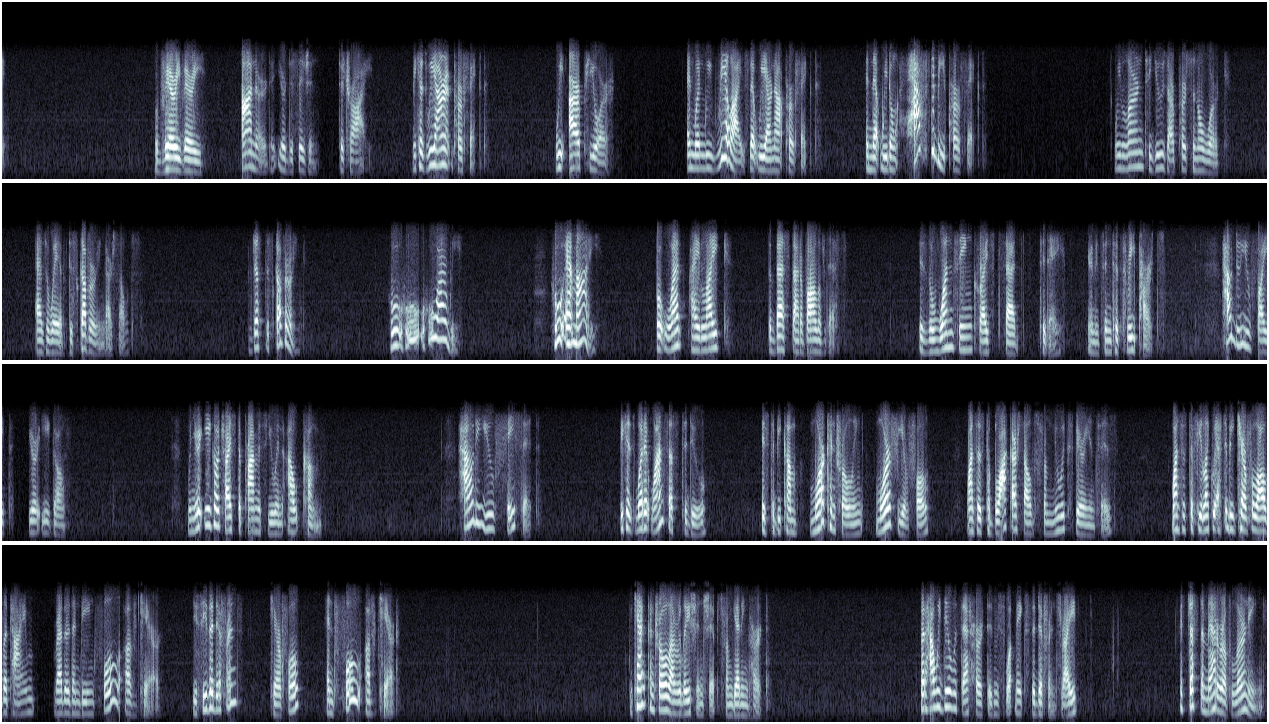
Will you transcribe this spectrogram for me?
We're very, very honored at your decision to try because we aren't perfect. We are pure. And when we realize that we are not perfect and that we don't have to be perfect, we learn to use our personal work as a way of discovering ourselves. Just discovering. Who who who are we? Who am I? But what I like the best out of all of this is the one thing Christ said today, and it's into three parts. How do you fight your ego? When your ego tries to promise you an outcome, how do you face it? Because what it wants us to do is to become more controlling, more fearful, wants us to block ourselves from new experiences, wants us to feel like we have to be careful all the time rather than being full of care. You see the difference? Careful and full of care. We can't control our relationships from getting hurt. But how we deal with that hurt is what makes the difference, right? It's just a matter of learning.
